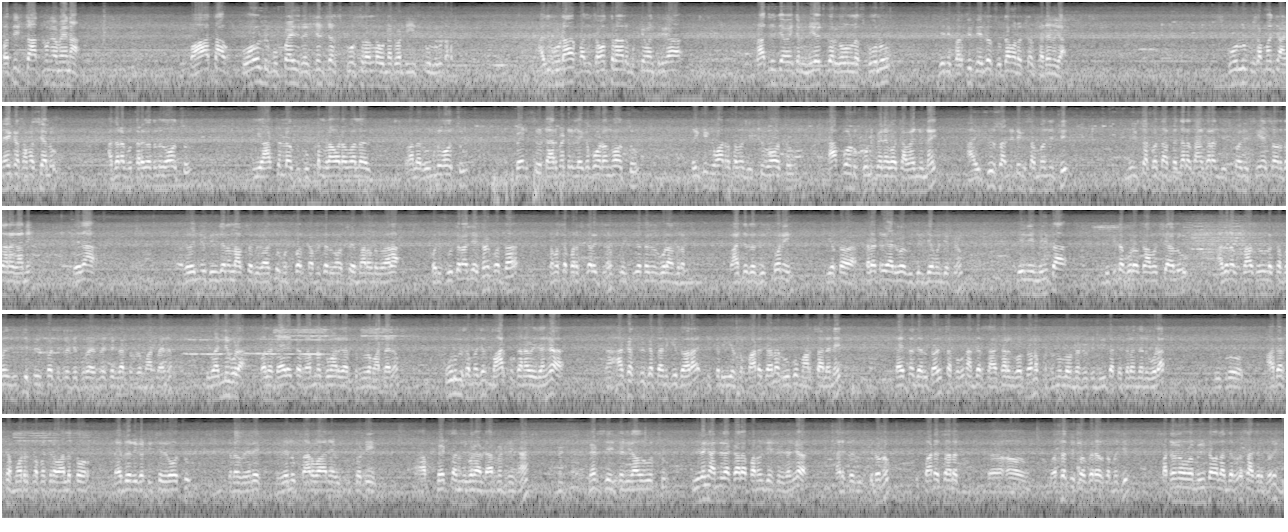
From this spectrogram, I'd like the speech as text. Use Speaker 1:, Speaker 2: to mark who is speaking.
Speaker 1: ప్రతిష్టాత్మకమైన పాత ఓల్డ్ ముప్పై ఐదు రెసిడెన్షియల్ స్కూల్స్లలో ఉన్నటువంటి ఈ స్కూల్ కూడా. అది కూడా పది సంవత్సరాలు ముఖ్యమంత్రిగా ప్రాతినిధ్యం వహించిన నియోజకవర్గంలో ఉన్న స్కూలు. దీని పరిస్థితి ఏంటో చూద్దామని వచ్చాం సడన్గా. స్కూళ్ళకు సంబంధించిన అనేక సమస్యలు అదనపు తరగతులు కావచ్చు ఈ హాస్టల్లోకి కుక్కలు రావడం వల్ల వాళ్ళ రూమ్లు కావచ్చు బెడ్స్ డార్మెటరీ లేకపోవడం కావచ్చు డ్రింకింగ్ వాటర్ సంబంధించి ఇష్యూ కావచ్చు కాంపౌండ్ కూలిపోయినా కావచ్చు అవన్నీ ఉన్నాయి. ఆ ఇష్యూస్ అన్నిటికి సంబంధించి మిగతా కొంత పెద్దల సహకారం తీసుకొని సిఎస్ఆర్ ద్వారా కానీ లేదా రెవెన్యూ డివిజనల్ ఆఫీసర్ కావచ్చు మున్సిపల్ కమిషనర్ కావచ్చు ఎంఆర్ఓల ద్వారా కొన్ని సూచనలు చేసినా కొంత సమస్య పరిష్కరించడం వ్యక్తిగతంగా కూడా అందరం బాధ్యత తీసుకొని ఈ యొక్క కలెక్టర్ గారు కూడా విజిట్ చేయమని చెప్పినాం. దీని మిగతా లిఖితపూర్వక అంశాలు అదనపు క్లాసులకు సంబంధించి ప్రిన్సిపల్ సెక్రటరీ పురేషన్ గారితో మాట్లాడాం ఇవన్నీ కూడా వాళ్ళ డైరెక్టర్ రమణ కుమార్ గారితో కూడా మాట్లాడాం స్కూల్కు సంబంధించిన మార్పు కన విధంగా ఆకస్మిక తనిఖీ ద్వారా ఇక్కడ ఈ యొక్క పాఠశాల రూపు మార్చాలని ప్రయత్నం జరుగుతుంది. తప్పకుండా అందరి సహకారం కోరుతాను పట్టణంలో ఉన్నటువంటి మిగతా పెద్దలందరినీ కూడా ఇప్పుడు ఆదర్శ మోడల్ సంబంధించిన వాళ్ళతో లైబ్రరీ కట్టించేది కావచ్చు ఇక్కడ వేరే వేలు కార్వా అనే వ్యక్తితోటి ఆ అన్ని కూడా డార్మెంటరీ బెడ్స్ చేసేది కావచ్చు ఈ విధంగా అన్ని రకాల పనులు చేసే విధంగా కార్యక్రమం తీసుకుంటున్నాం పాఠశాల వసతి సౌకర్యాలకు సంబంధించి పట్టణంలో మిగతా వాళ్ళందరూ కూడా సహకరించారు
